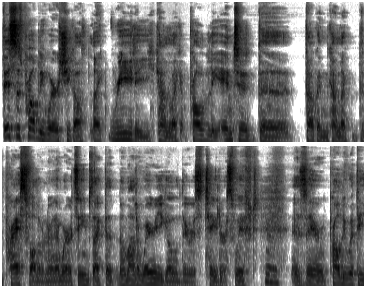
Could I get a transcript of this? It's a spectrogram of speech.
This is probably where she got like really kind of like probably into the fucking kind of like the press following her, where it seems like that no matter where you go, there's Taylor Swift is there probably with the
